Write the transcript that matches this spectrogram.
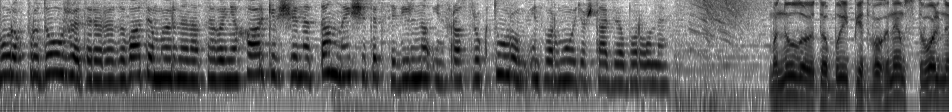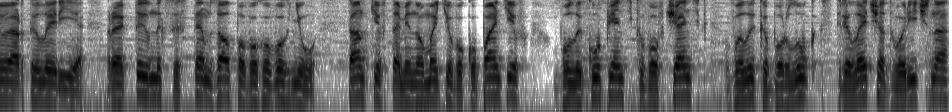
Ворог продовжує тероризувати мирне населення Харківщини та нищити цивільну інфраструктуру. Інформують у штабі оборони. Минулої доби під вогнем ствольної артилерії, реактивних систем залпового вогню, танків та мінометів окупантів були Куп'янськ, Вовчанськ, Великий Бурлук, Стрілеча, Дворічна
